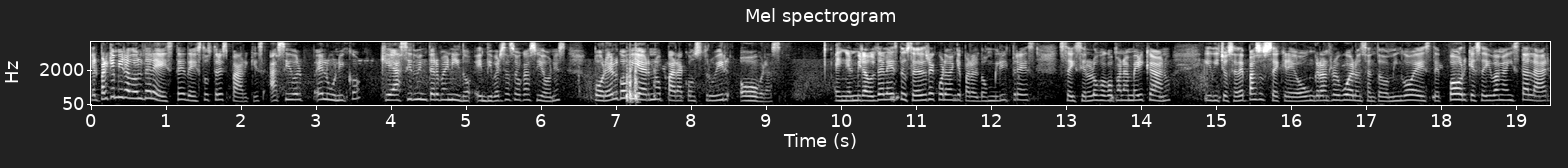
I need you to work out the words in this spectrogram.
El Parque Mirador del Este, de estos tres parques, ha sido el, único que ha sido intervenido en diversas ocasiones por el gobierno para construir obras. En el Mirador del Este, ustedes recuerdan que para el 2003 se hicieron los Juegos Panamericanos y dicho sea de paso, se creó un gran revuelo en Santo Domingo Este porque se iban a instalar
